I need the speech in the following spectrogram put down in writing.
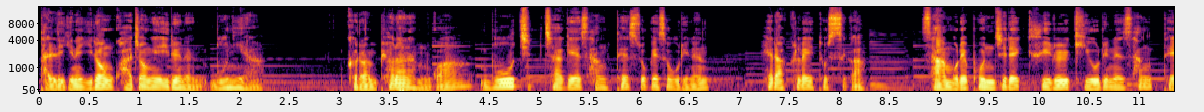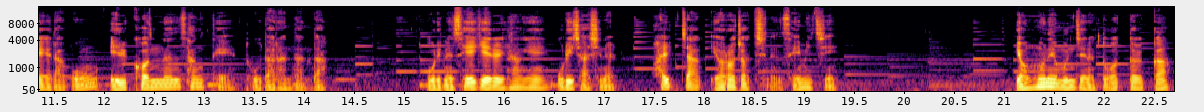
달리기는 이런 과정에 이르는 문이야. 그런 편안함과 무집착의 상태 속에서 우리는 헤라클레이토스가 사물의 본질에 귀를 기울이는 상태라고 일컫는 상태에 도달한단다. 우리는 세계를 향해 우리 자신을 활짝 열어젖히는 셈이지. 영혼의 문제는 또 어떨까?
